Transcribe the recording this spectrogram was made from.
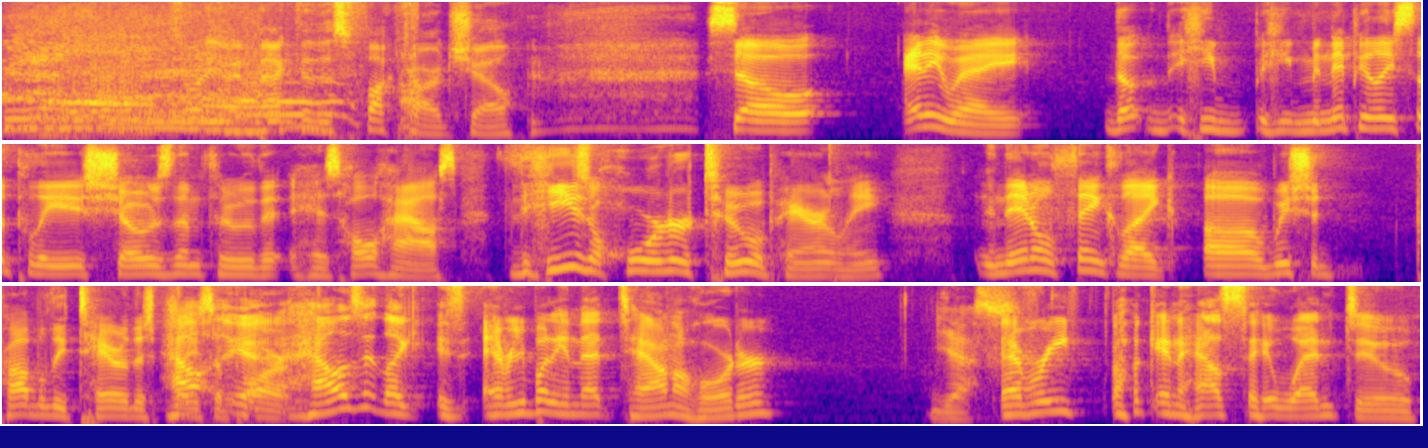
anyway, back to this fucktard show. So anyway, the, he he manipulates the police, shows them through the, his whole house. He's a hoarder too, apparently, and they don't think like, uh, we should probably tear this How, place yeah, apart. how is it like? Is everybody in that town a hoarder? yes. Every fucking house they went to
